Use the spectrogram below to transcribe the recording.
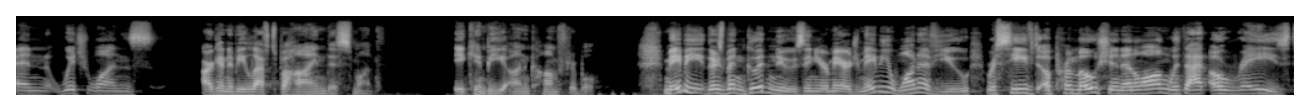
and which ones are going to be left behind this month. It can be uncomfortable. Maybe there's been good news in your marriage. Maybe one of you received a promotion and along with that a raise.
